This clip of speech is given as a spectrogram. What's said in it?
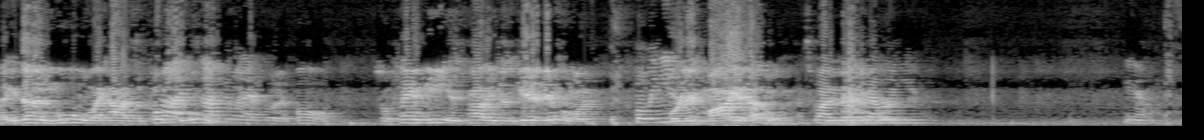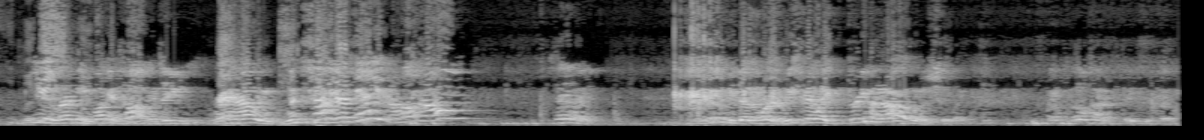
Like it doesn't move like how it's supposed to Probably move. stop doing that for the fall. So plan B is probably just get a different one But we need or just buy another one. That's why I'm telling you. You know. You didn't let me fucking talk until you ran out and went to Tell CVS. you to hold on. Saying like, it really doesn't work. We spent like three hundred dollars on this shit. Like, I don't know how to fix it though.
